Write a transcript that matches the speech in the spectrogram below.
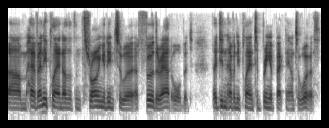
um, have any plan other than throwing it into a, a, further out orbit they didn't have any plan to bring it back down to Earth.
